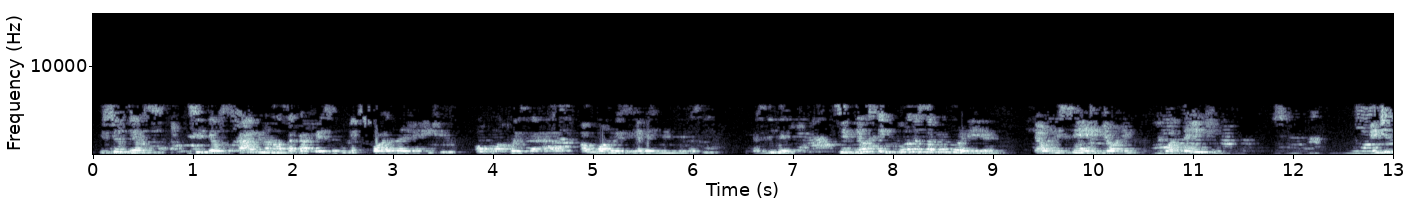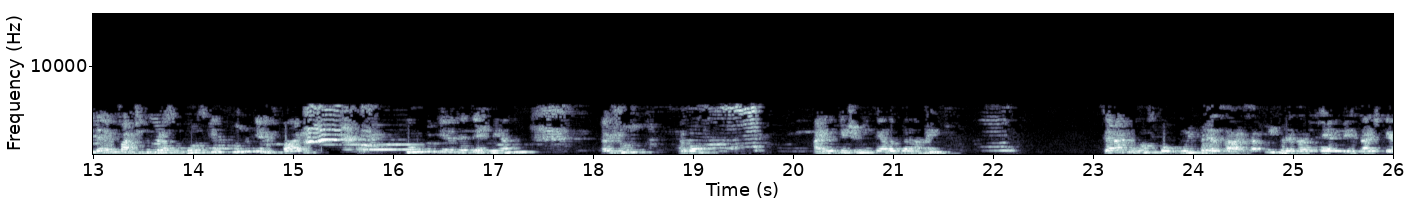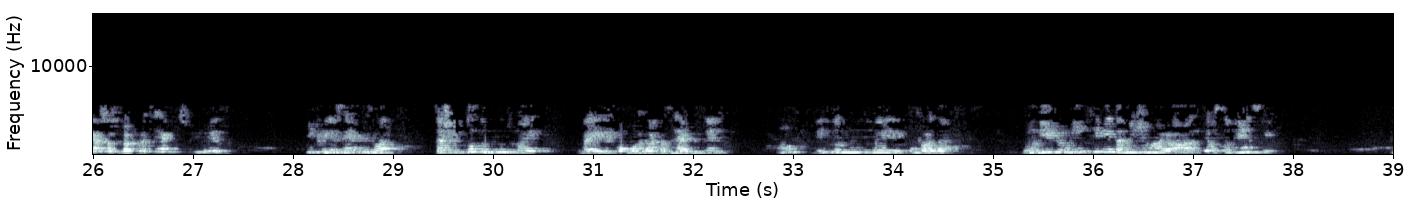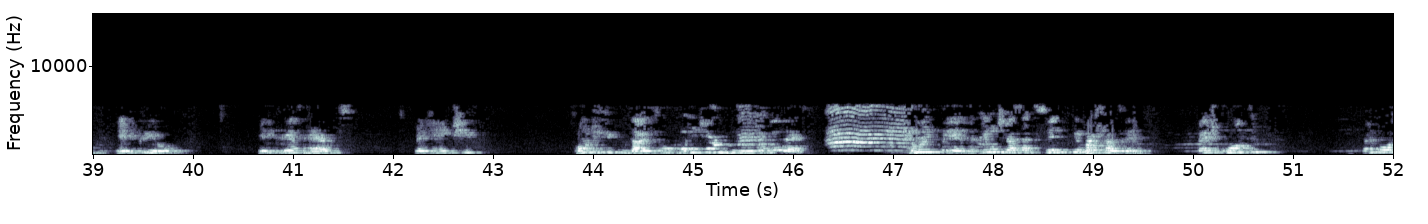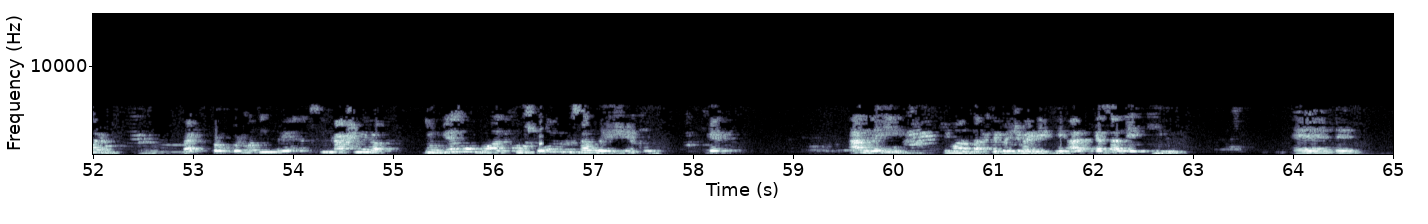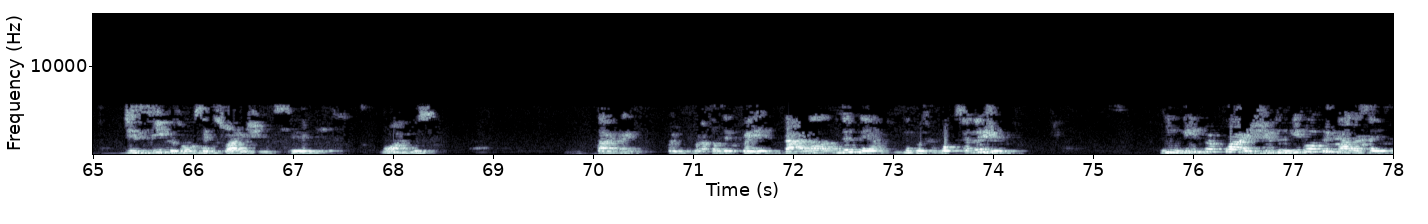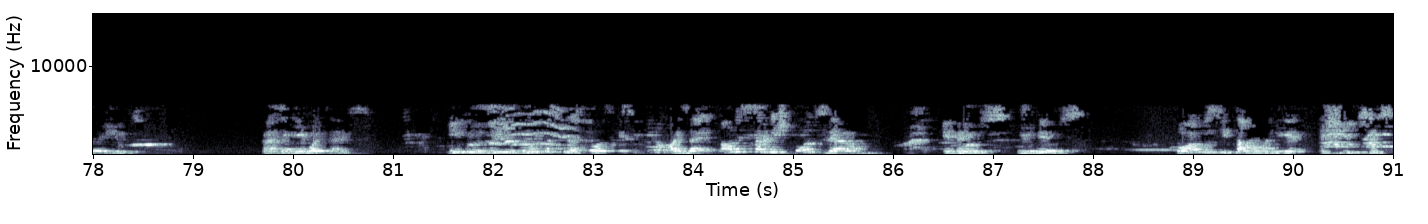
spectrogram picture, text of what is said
E se Deus, se Deus cabe na nossa cabeça, porque discorda da gente, alguma coisa. Alguma luzinha vermelha fica assim, fica assim Se Deus tem toda a sabedoria é onisciente, onipotente, a gente deve partir do pressuposto que tudo que ele faz, tudo que ele determina, é justo, é bom. Ainda que a gente não entenda plenamente. Será que, vamos supor, um empresário, será que um empresário tem a liberdade de criar suas próprias regras sua empresa? E cria as regras lá. Você acha que todo mundo vai, vai concordar com as regras dele? Não, nem todo mundo vai concordar. Num nível infinitamente maior, Deus também é assim. Ele criou, ele cria as regras, e a gente, com dificuldades, a gente simplesmente obedece. Numa empresa, quem não estiver satisfeito, o que pode fazer? Pede conta, vai embora. Vai procurar outra empresa que se encaixe melhor. Do mesmo modo que o povo que estava no Egito, porque a lei que mandava, depois a gente vai ver que a, essa lei que é, é, dizia que os homossexuais tinham que ser mortos, tá, é, foi, foi dada lá no deserto, depois que o povo se elegeu. Ninguém foi coagido, ninguém foi obrigado a sair do Egito para seguir Moisés. Inclusive, muitas pessoas que seguiram Moisés, não necessariamente todos eram hebreus, judeus. Povos que estavam ali, egípcios,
